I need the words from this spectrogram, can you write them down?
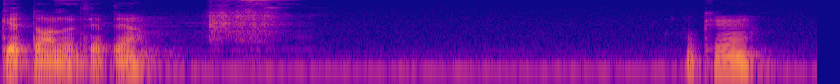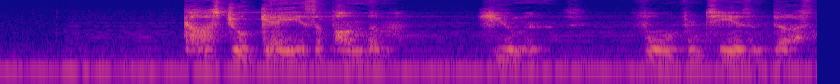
get on with it yeah okay. Cast your gaze upon them. Humans formed from tears and dust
